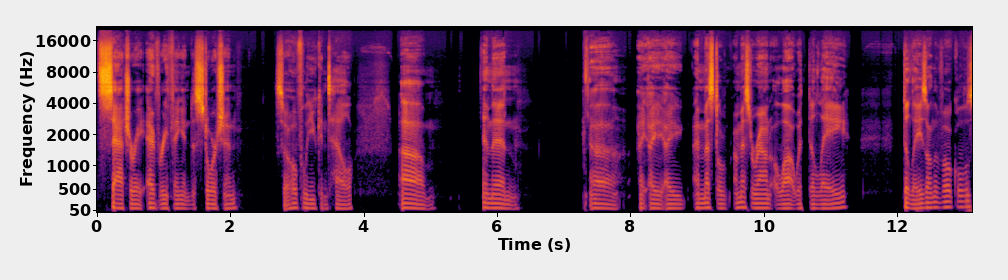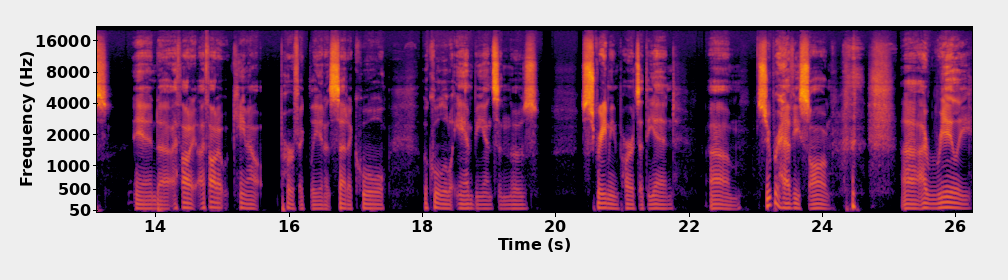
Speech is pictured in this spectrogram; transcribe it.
saturate everything in distortion. So hopefully you can tell. Um, and then uh, I, I I messed I messed around a lot with delay delays on the vocals, and uh, I thought I thought it came out perfectly, and it set a cool a cool little ambience in those screaming parts at the end. Um, super heavy song. uh, I really,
